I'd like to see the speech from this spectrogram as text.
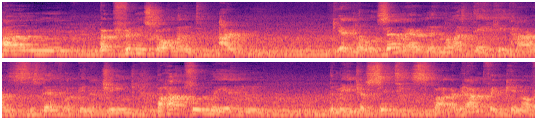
Um, but food in Scotland, I, in the, certainly in the last decade, has there's definitely been a change. Perhaps only in the major cities, but I mean, I'm thinking of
